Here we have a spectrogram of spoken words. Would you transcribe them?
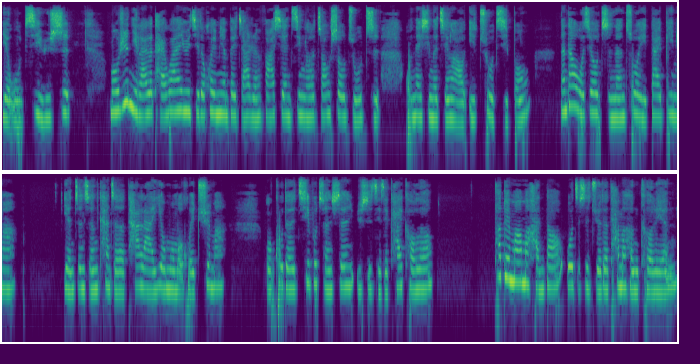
也无济于事。某日你来了台湾，预计的会面被家人发现，进而遭受阻止。我内心的煎熬一触即崩，难道我就只能坐以待毙吗？眼睁睁看着他来又默默回去吗？我哭得泣不成声，于是姐姐开口了，她对妈妈喊道：“我只是觉得他们很可怜，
